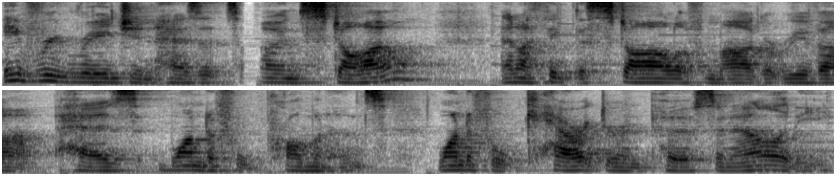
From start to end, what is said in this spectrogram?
Every region has its own style, and I think the style of Margaret River has wonderful prominence, wonderful character and personality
